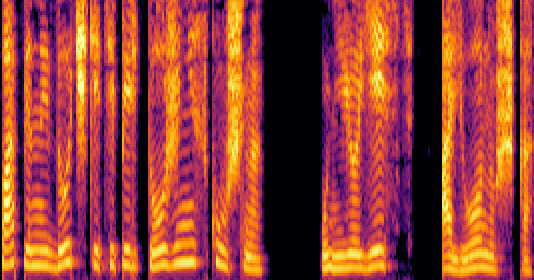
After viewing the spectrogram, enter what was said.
Папиной дочке теперь тоже не скучно. У нее есть Аленушка.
